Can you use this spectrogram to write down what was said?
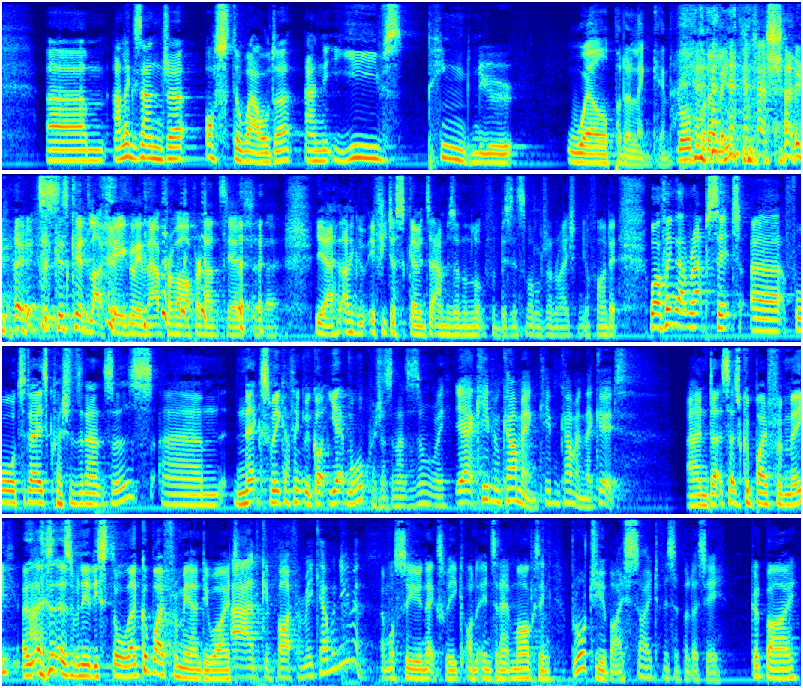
Um, Alexander Osterwalder and Yves Pingnu. We'll put a link in. We'll put a link in the show notes. Because good luck googling that from our pronunciation. There. Yeah, I think if you just go into Amazon and look for business model generation, you'll find it. Well, I think that wraps it uh, for today's questions and answers. Um, next week, I think we've got yet more questions and answers, haven't we? Yeah, keep them coming. Keep them coming. They're good. And uh, so it's goodbye from me, as, as we nearly stall there. Goodbye from me, Andy White. And goodbye from me, Kelvin Newman. and we'll see you next week on Internet Marketing, brought to you by Site Visibility. Goodbye.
